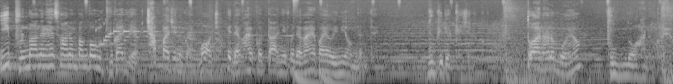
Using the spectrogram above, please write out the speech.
이 불만을 해소하는 방법은 두 가지예요. 자빠지는 거예요 뭐 어차피 내가 할 것도 아니고 내가 해봐야 의미 없는데. 무기력해지는 거예요 또 하나는 뭐예요? 분노하는 거예요.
